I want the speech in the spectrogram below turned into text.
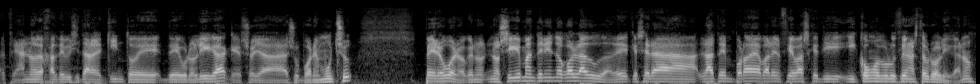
al final no dejas de visitar el quinto de, de Euroliga, que eso ya supone mucho. Pero bueno, que no- nos sigue manteniendo con la duda de qué será la temporada de Valencia Basket y, y cómo evoluciona esta Euroliga, ¿no?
